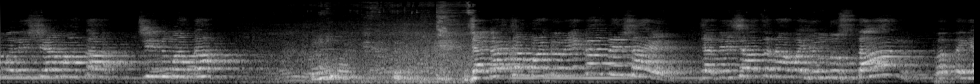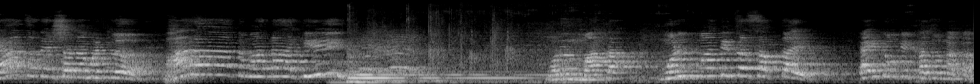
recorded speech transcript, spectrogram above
मलेशिया माता चीन माता? जगाच्या पाठवर एकच देश आहे. ज्या देशाचं नाव आहे हिंदुस्तान. फक्त याच देशाला म्हटलं भारत माता की? म्हणून माता म्हणून मातेचा सप्ताह आहे. काही टोके खाजू नका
